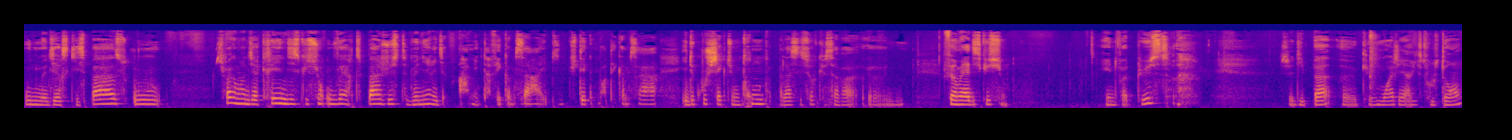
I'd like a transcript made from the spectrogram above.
ou de me dire ce qui se passe, ou je sais pas comment dire, créer une discussion ouverte, pas juste venir et dire Ah, mais t'as fait comme ça, et puis tu t'es comporté comme ça, et du coup, je sais que tu me trompes. Bah là, c'est sûr que ça va euh, fermer la discussion. Et une fois de plus, je dis pas euh, que moi j'y arrive tout le temps.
